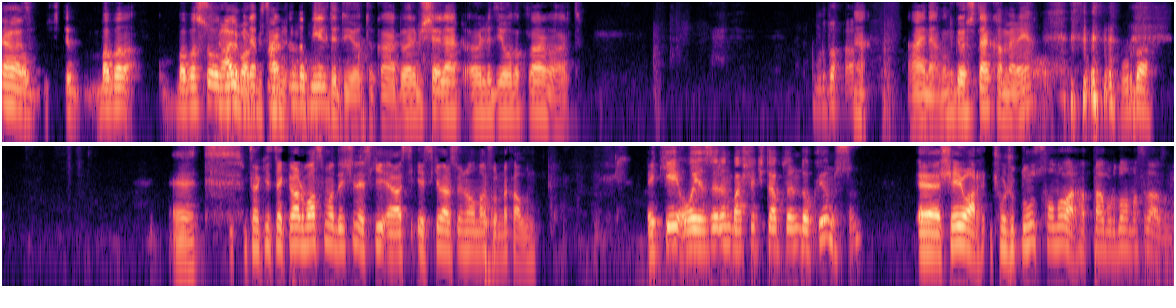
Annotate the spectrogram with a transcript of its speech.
Evet. O işte baba babası olduğu galiba, bile farkında değildi diyordu galiba. Öyle bir şeyler, öyle diyaloglar vardı. Burada. Ha, aynen. Bunu göster kameraya. Burada. Evet. Taki tekrar basmadığı için eski eski versiyonu almak zorunda kaldım. Peki o yazarın başka kitaplarını da okuyor musun? Ee, şey var. Çocukluğun sonu var. Hatta burada olması lazım.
